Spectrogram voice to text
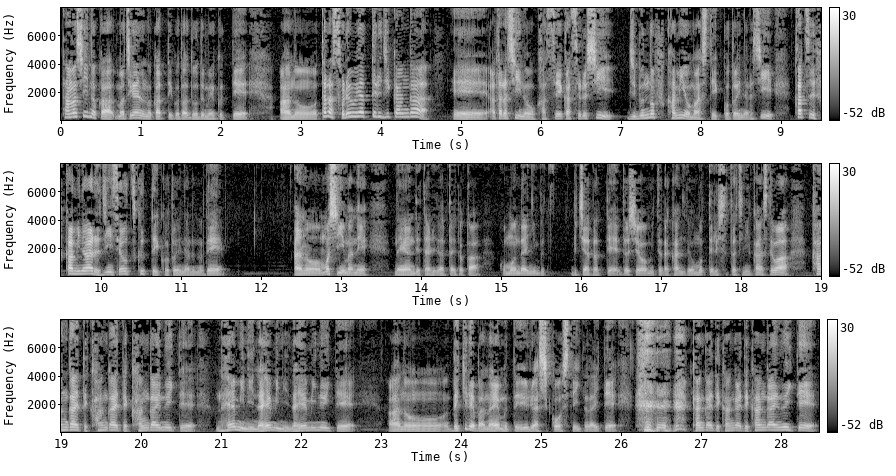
楽しいのか間違いなのかっていうことはどうでもよくってあのただそれをやってる時間がえー、新しいのを活性化するし自分の深みを増していくことになるしかつ深みのある人生を作っていくことになるのであのもし今ね悩んでたりだったりとかこう問題にぶつぶち当たってどうしようみたいな感じで思ってる人たちに関しては考えて考えて考え抜いて悩みに悩みに悩み抜いてあのできれば悩むというよりは思考していただいて 考えて考えて考え抜いて、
